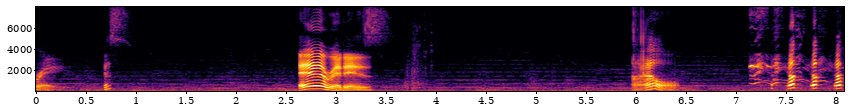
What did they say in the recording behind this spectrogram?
Upgrade. Yes? There it is! Well... no,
